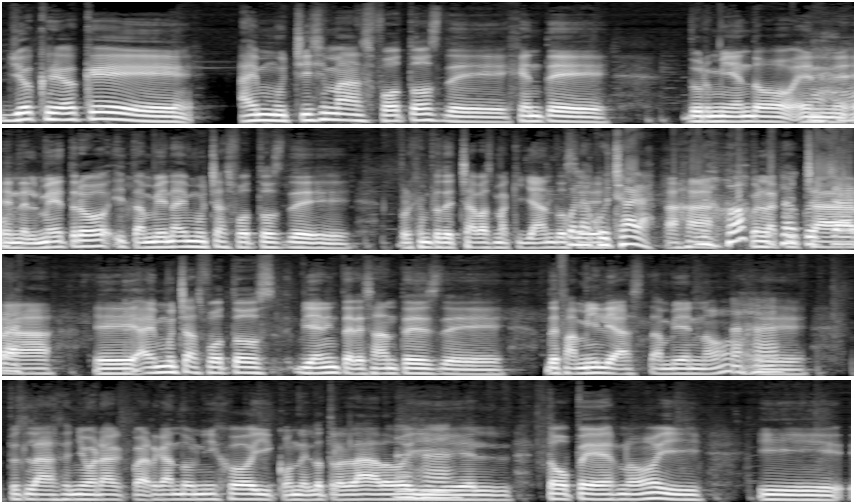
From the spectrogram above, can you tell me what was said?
Yo creo que hay muchísimas fotos de gente durmiendo en, el metro y también hay muchas fotos de, por ejemplo, de chavas maquillándose. Con la cuchara, Ajá, ¿no? con la cuchara. cuchara. Eh, hay muchas fotos bien interesantes de, de familias también, ¿no? Ajá. Eh, pues la señora cargando un hijo y con el otro lado Ajá. y el topper, ¿no? Y, y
